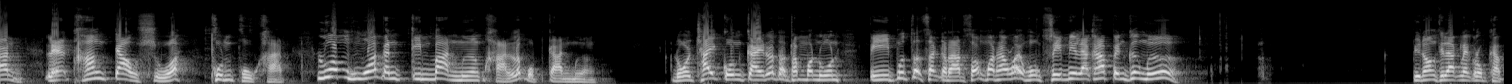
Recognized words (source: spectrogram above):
ารและทั้งเจ้าสัวทุนผูกขาด รวมหัวกันกินบ้านเมืองผ่านระบบการเมือง โดยใช้กลไกรัฐธรรมนูญ ปีพุทธศักราช 2560 นี่แหละครับ เป็นเครื่องมือ พี่น้องที่รักและเคารพครับ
